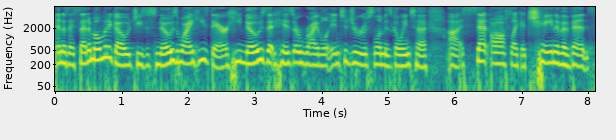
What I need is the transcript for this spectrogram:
And as I said a moment ago, Jesus knows why he's there. He knows that his arrival into Jerusalem is going to uh, set off like a chain of events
